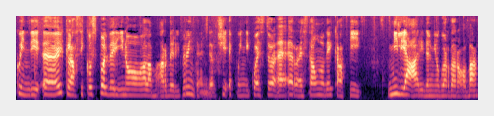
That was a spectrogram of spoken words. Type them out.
Quindi eh, il classico spolverino alla Barberi per intenderci e quindi questo è e resta uno dei capi miliari del mio guardaroba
